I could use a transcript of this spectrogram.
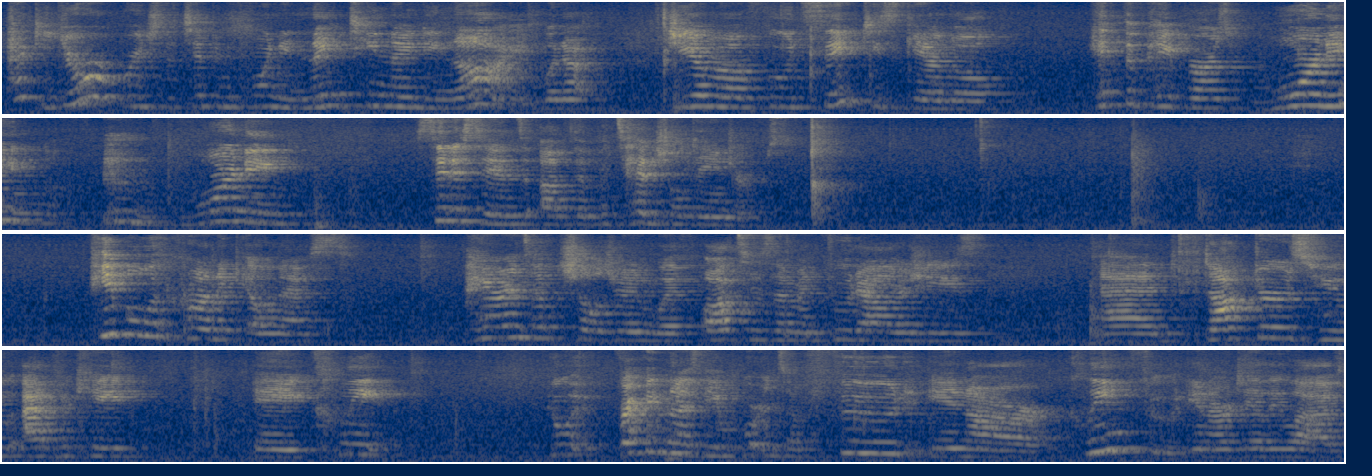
Heck, Europe reached the tipping point in 1999 when a GMO food safety scandal hit the papers warning, warning citizens of the potential dangers. People with chronic illness, parents of children with autism and food allergies, and doctors who advocate a clean, who recognize the importance of food in our clean food in our daily lives,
